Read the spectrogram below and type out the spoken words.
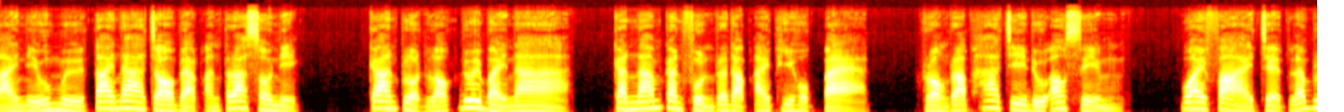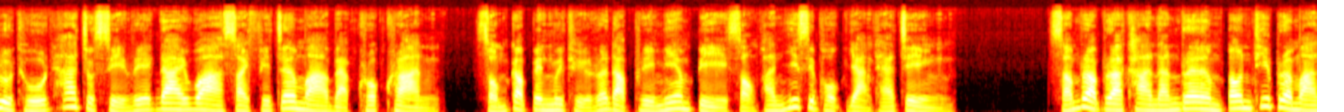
ลายนิ้วมือใต้หน้าจอแบบอันตราโซนิก การปลดล็อกด้วยใบหน้า กันน้ำกันฝุ่นระดับ IP68 รองรับ 5G Dual SIM Wi-Fi 7 และ Bluetooth 5.4 เรียกได้ว่าใส่ฟีเจอร์มาแบบครบครัน สมกับเป็นมือถือระดับพรีเมียมปี 2026 อย่างแท้จริง สำหรับราคานั้นเริ่มต้นที่ประมาณ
